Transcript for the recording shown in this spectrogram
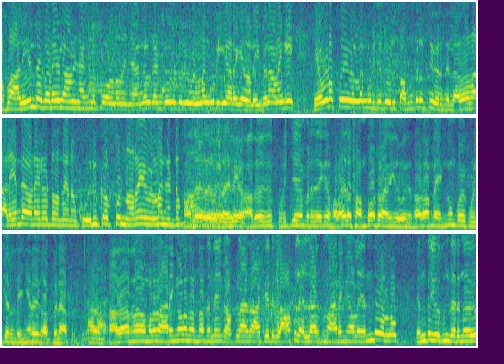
അപ്പോൾ അളിയന്റെ കടയിലാണ് ഞങ്ങളിപ്പോൾ ഉള്ളത്. ഞങ്ങൾ രണ്ടുപേരുടെ ഒരു വെള്ളം കുടിക്കാൻ ഇറങ്ങിയതാണ്. ഇവനാണെങ്കിൽ എവിടെ പോയി വെള്ളം കുടിച്ചിട്ട് ഒരു സംതൃപ്തി വരുന്നില്ല. അതാണ് അളിയന്റെ കടയിലോട്ട് വന്നതാണ്. നമുക്ക് ഒരു കപ്പ് നിറയെ വെള്ളം കിട്ടും. അത് കുടിച്ചു കഴിയുമ്പോഴത്തേക്ക് വളരെ സന്തോഷമാണ് എനിക്ക് തോന്നി സാധാരണ എങ്ങും പോയി കുടിച്ചിട്ടില്ല ഇങ്ങനെ ഒരു കപ്പിനകത്ത്. സാധാരണ നമ്മൾ നാരങ്ങളും തന്നാൽ തന്നെ കപ്പിനകത്ത് ആക്കിയിട്ട് ഗ്ലാസ്സിൽ എല്ലാവർക്കും നാരങ്ങളും എന്ത് വെള്ളവും എന്ത് ജ്യൂസും തരുന്നത്?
